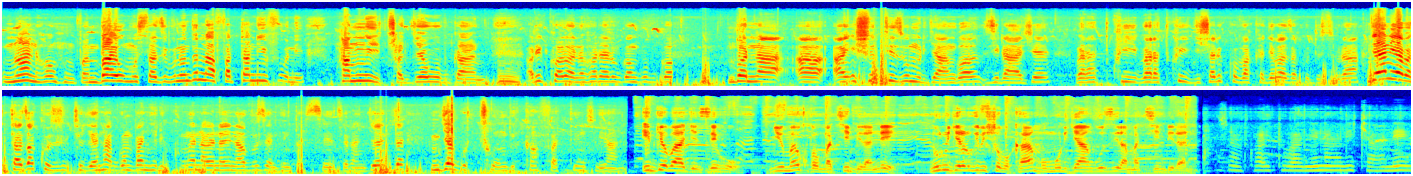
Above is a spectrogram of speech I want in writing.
noneho nkumva mbaye umusazi burundu nafata n'ifuni nkamwica jyewe ubwanjye Mm. ariko noneho rero ubwo ngubwo mbona inshuti z'umuryango ziraje baratwi- baratwigisha ariko bakajya baza kudusura. Njyewe niyo bataza kuza icyo gihe ntabwo mba nkiri kumwe nawe nari navuze nti ndasezera ngende njye gucumbika mfate inzu yanjye. Ibyo bagezeho nyuma yo kuva mu makimbirane ni urugero rw'ibishoboka mu muryango uzira amakimbirane. Sha, twari tubanye nabi cyane.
